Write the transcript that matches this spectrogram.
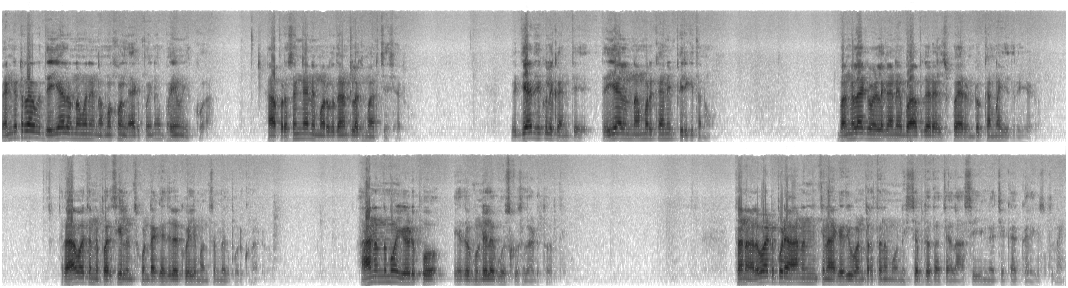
వెంకటరావు దెయ్యాలు ఉన్నామనే నమ్మకం లేకపోయినా భయం ఎక్కువ. ఆ ప్రసంగాన్ని మరొక దాంట్లోకి మార్చేశారు. విద్యార్థికులకు అంతే దెయ్యాలను నమ్మరు కానీ పిరికితనం. బంగ్లాకి వెళ్ళగానే బాబు గారు అలసిపోయారంటూ కన్నయ్య ఎదురయ్యాడు. రావు అతన్ని పరిశీలించకుండా గదిలోకి వెళ్ళి మంచం మీద పడుకున్నాడు. ఆనందమో ఏడుపో ఏదో గుండెలో గుసగుసలాడుతోంది. తను అలవాటు పడి ఆనందించిన గది ఒంటరితనము నిశ్శబ్దత చాలా అసహ్యంగా చికాకు కలిగిస్తున్నాయి.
